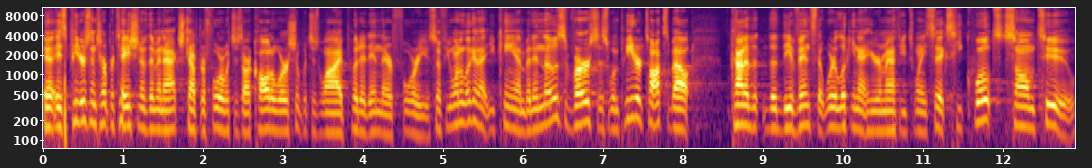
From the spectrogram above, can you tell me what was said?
is Peter's interpretation of them in Acts chapter 4, which is our call to worship, which is why I put it in there for you. So if you want to look at that, you can. But in those verses, when Peter talks about kind of the, the, the events that we're looking at here in Matthew 26, he quotes Psalm 2,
